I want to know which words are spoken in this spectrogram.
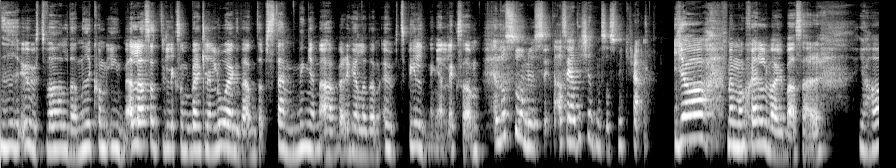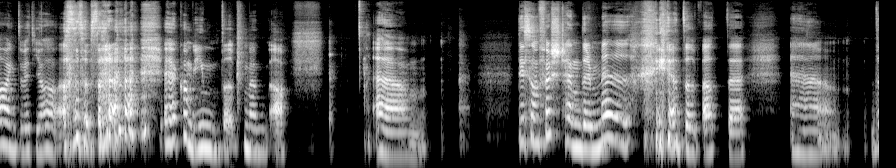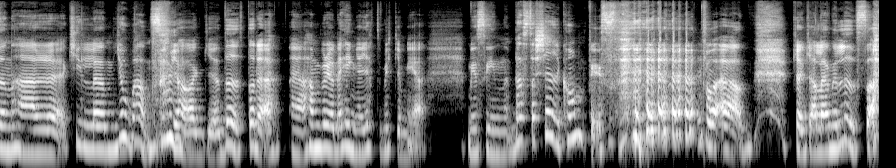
ni är utvalda, ni kom in. Eller alltså att det liksom verkligen låg den typ stämningen över hela den utbildningen liksom. Ändå så mysigt. Alltså jag hade känt mig så smickrad. Ja, men man själv var ju bara så här, jaha, inte vet jag. Alltså typ så här, jag kom in typ, men ja. Ehm, det som först händer mig är typ att ehm, den här killen Johan som jag dejtade, eh, han började hänga jättemycket med, med sin bästa tjejkompis på ön. Kan kalla henne Lisa.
